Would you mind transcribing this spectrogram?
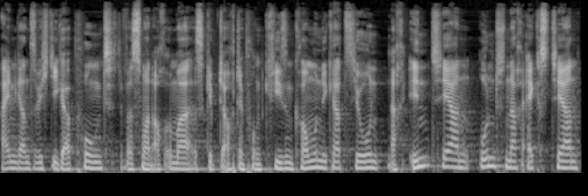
Ein ganz wichtiger Punkt, was man auch immer, es gibt ja auch den Punkt Krisenkommunikation nach intern und nach extern.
